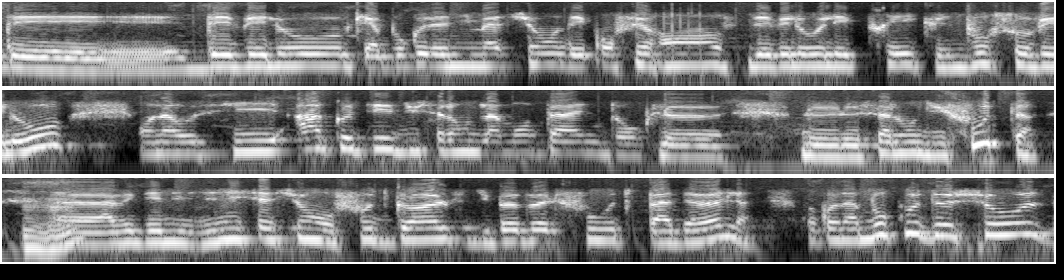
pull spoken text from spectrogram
des, des vélos, qui a beaucoup d'animations, des conférences, des vélos électriques, une bourse au vélo. On a aussi à côté du salon de la montagne, donc le, le, salon du foot, mhm. avec des, initiations au foot golf, du bubble foot, paddle. Donc on a beaucoup de choses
